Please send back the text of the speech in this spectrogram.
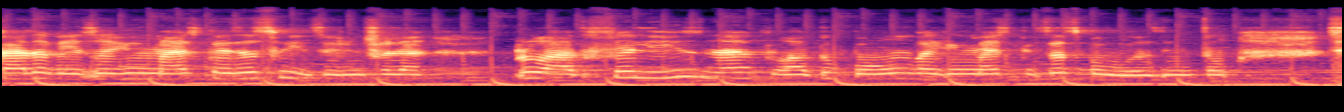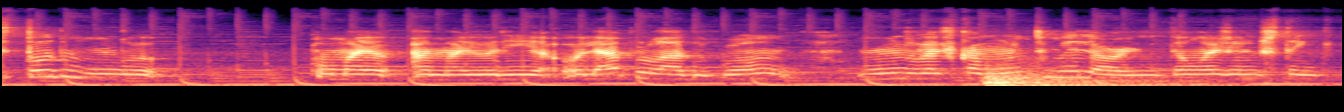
cada vez vai vir mais coisas ruins. Se a gente olhar pro lado feliz, né? Pro lado bom, vai vir mais coisas boas. Então, se todo mundo a maioria olhar para o lado bom, o mundo vai ficar muito melhor. Então a gente tem que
